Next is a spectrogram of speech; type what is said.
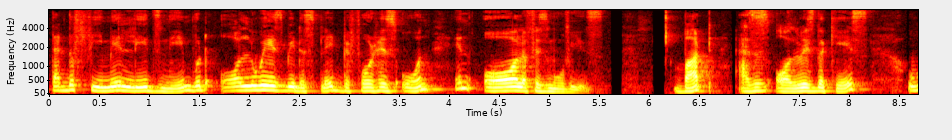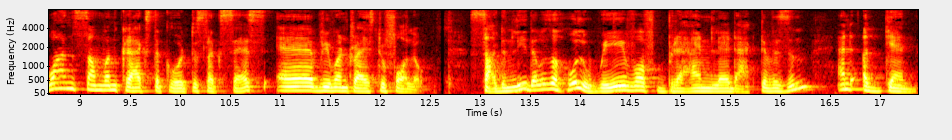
that the female lead's name would always be displayed before his own in all of his movies. But, as is always the case, once someone cracks the code to success, everyone tries to follow. Suddenly, there was a whole wave of brand led activism, and again,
